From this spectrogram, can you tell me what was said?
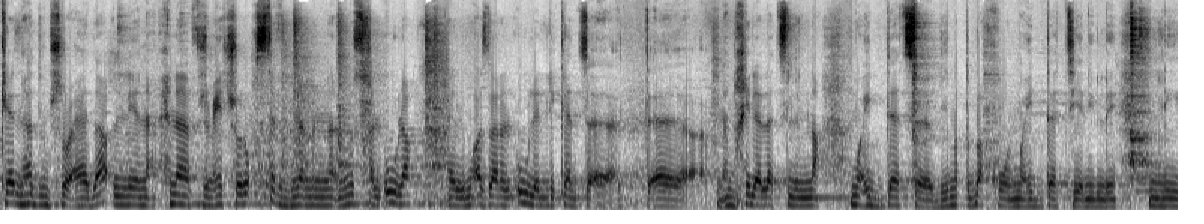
كان هذا المشروع هذا اللي إحنا في جمعية شروق استفدنا من النسخة الأولى المؤازرة الأولى اللي كانت من خلالها تسلمنا معدات المطبخ والمعدات يعني اللي اللي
